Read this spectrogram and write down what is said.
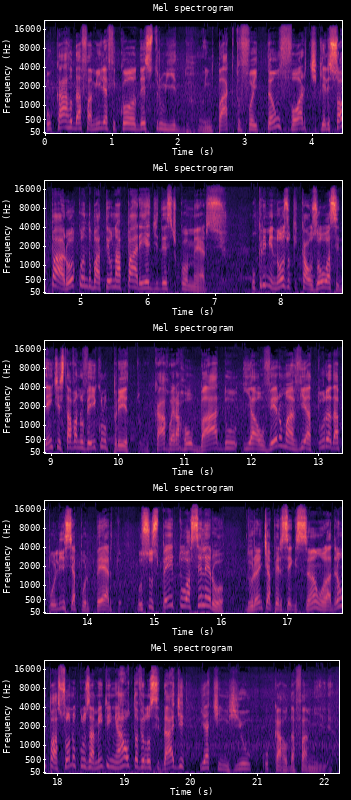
O carro da família ficou destruído. O impacto foi tão forte que ele só parou quando bateu na parede deste comércio. O criminoso que causou o acidente estava no veículo preto. O carro era roubado e, ao ver uma viatura da polícia por perto, o suspeito acelerou. Durante a perseguição, o ladrão passou no cruzamento em alta velocidade e atingiu o carro da família.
